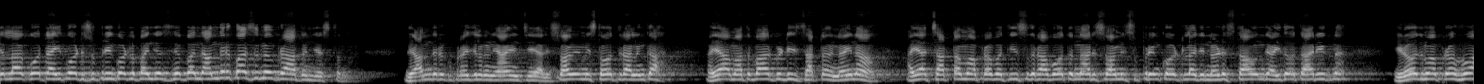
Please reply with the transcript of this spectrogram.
జిల్లా కోర్టు హైకోర్టు సుప్రీంకోర్టులో పనిచేసే సిబ్బంది అందరి కోసం మేము ప్రార్థన చేస్తున్నాం. మీరందరికీ ప్రజలకు న్యాయం చేయాలి. స్వామి మీ స్తోత్రాలు ఇంకా అయా మత మార్పిడి చట్టం నైనా అయా చట్టం మా ప్రభు తీసుకురాబోతున్నారు. స్వామి సుప్రీంకోర్టులో అది నడుస్తూ ఉంది ఐదో తారీఖున. ఈరోజు మా ప్రభు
